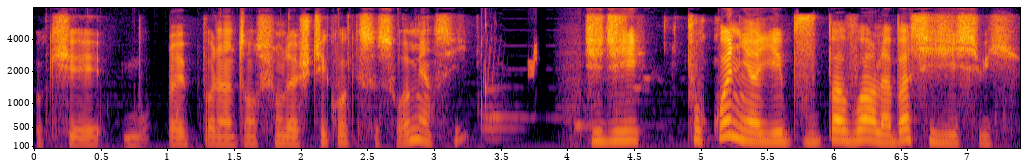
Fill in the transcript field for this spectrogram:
Ok, bon, j'avais pas l'intention d'acheter quoi que ce soit, merci. Gigi, pourquoi n'iriez-vous pas voir là-bas si j'y suis?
